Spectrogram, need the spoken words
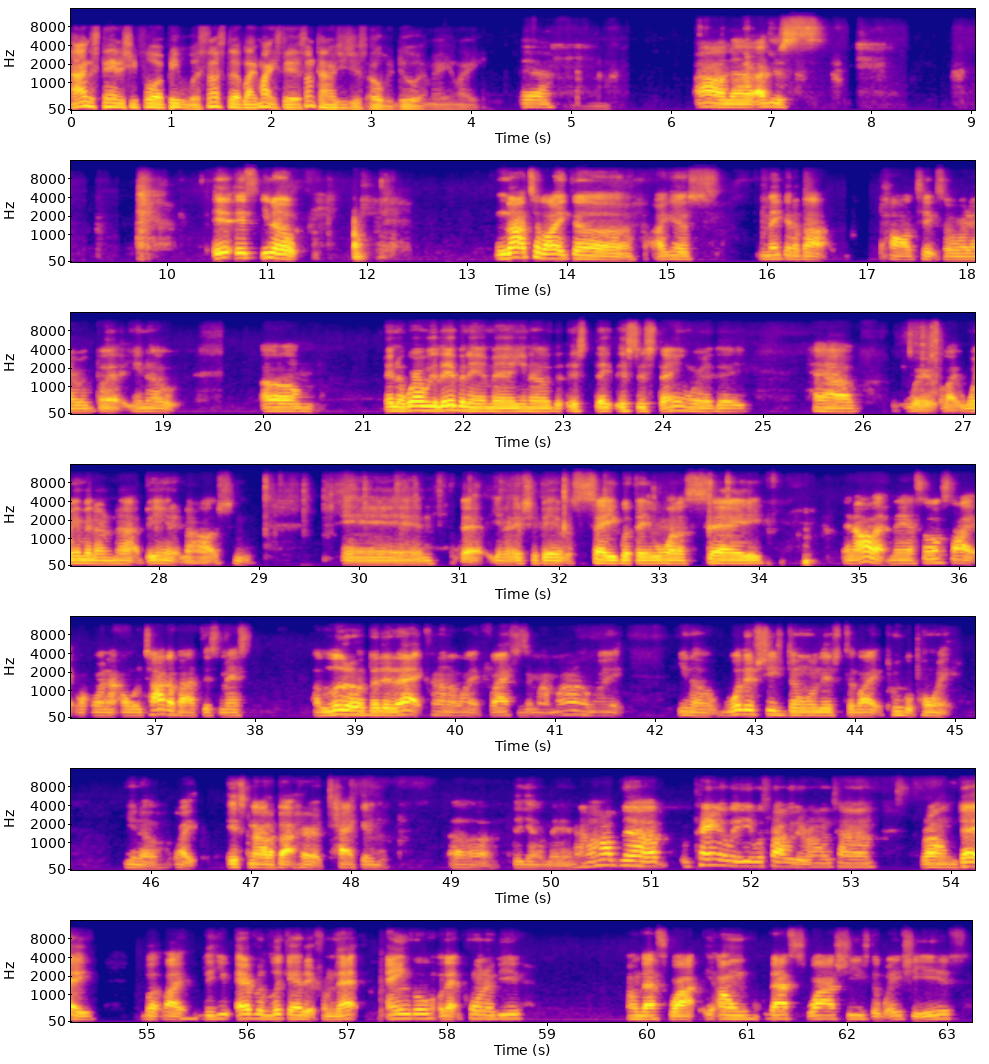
I understand that she for people, but some stuff, like Mike said, sometimes you just overdo it, man. Like, Yeah. I don't know. I just it, it's you know not to like uh I guess make it about politics or whatever, but you know, um in the world we living in, man, you know, it's they, it's this thing where they have where like women are not being acknowledged and, and that you know they should be able to say what they want to say and all that, man. So it's like when I, when we talk about this, man, a little bit of that kind of like flashes in my mind, like, you know, what if she's doing this to like prove a point? You know, like it's not about her attacking uh the young man. I, now, apparently, it was probably the wrong time, wrong day, but like, did you ever look at it from that angle or that point of view? On that's why on that's why she's the way she is.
